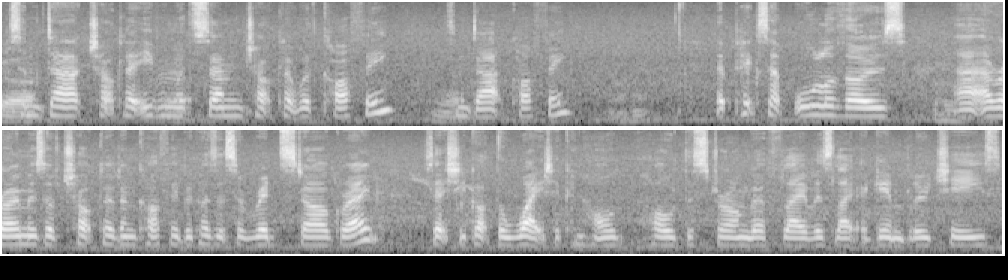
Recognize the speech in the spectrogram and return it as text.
Uh, some dark chocolate, even yeah. with some chocolate with coffee yeah. some dark coffee. Mm-hmm. It picks up all of those mm-hmm. uh, aromas of chocolate and coffee because it's a red style grape. It's actually got the weight, it can hold, hold the stronger flavours like again blue cheese,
